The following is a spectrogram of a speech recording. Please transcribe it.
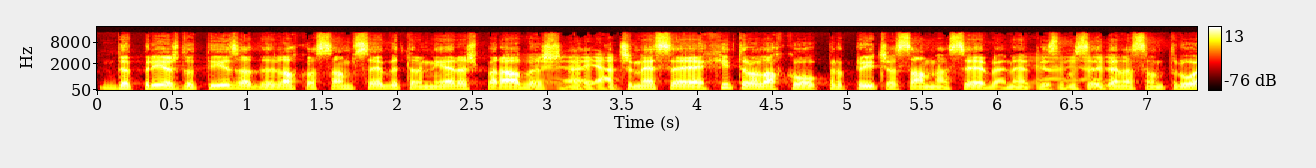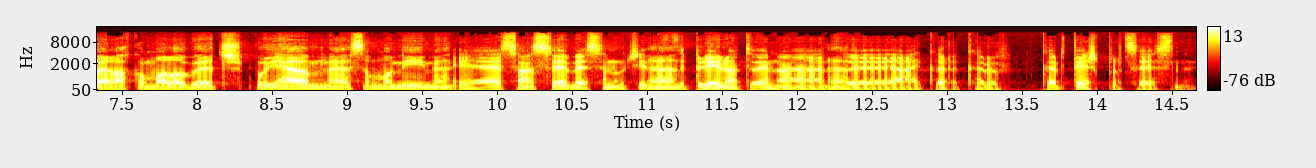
da priješ do tega, da lahko sam sebe treniraš, pa rabiš. Ja, ja. Če ne se hitro lahko prepriča sam na sebe. Ne, Ja, Pisem, ja, ja. da sem trujen, lahko malo več pojem, ne samo ni. Ne. Je, sam sebe se naučiti Ja. ja. disciplino, to je, na, Ja. to je ja, kar, kar, kar težk proces. Ne.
